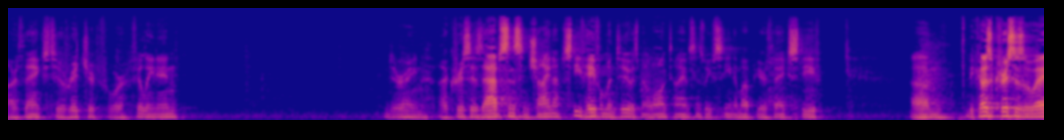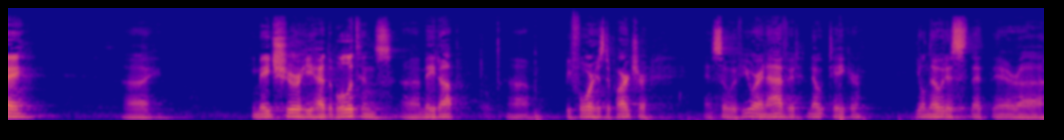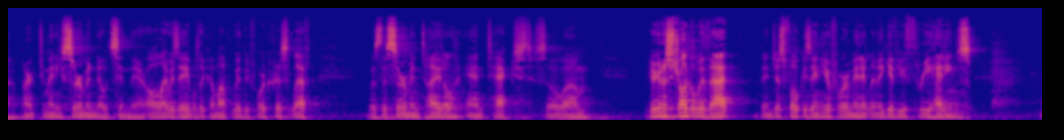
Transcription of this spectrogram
Our thanks to Richard for filling in during uh, Chris's absence in China. Steve Hafelman, too. It's been a long time since we've seen him up here. Thanks, Steve. Um, because Chris is away, uh, he made sure he had the bulletins uh, made up um, before his departure. And so, if you are an avid note taker, you'll notice that there uh, aren't too many sermon notes in there. All I was able to come up with before Chris left was the sermon title and text. So, um, if you're going to struggle with that, then just focus in here for a minute. Let me give you three headings.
